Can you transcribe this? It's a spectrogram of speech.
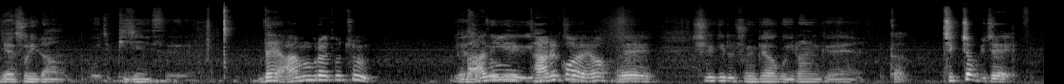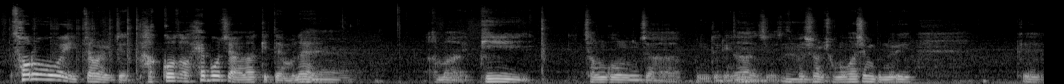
예술이랑 뭐 이제 비즈니스 네, 아무래도 좀 많이 다를. 거예요. 어. 네. 실기를 준비하고 이러는 게 그러니까 직접 이제 서로의 입장을 이제 바꿔서 해보지 않았기 때문에 네. 아마 비 전공자분들이나 이제 음. 패션을 전공하신 분들이 그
